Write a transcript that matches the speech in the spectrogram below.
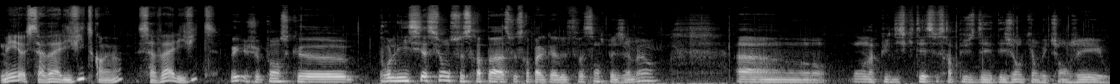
mais ça va aller vite quand même. Hein. Ça va aller vite. Oui, je pense que pour l'initiation, ce sera pas, ce sera pas le cas de toute façon, Space Jammer. Euh, on a pu discuter, ce sera plus des, gens qui ont envie de changer ou,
